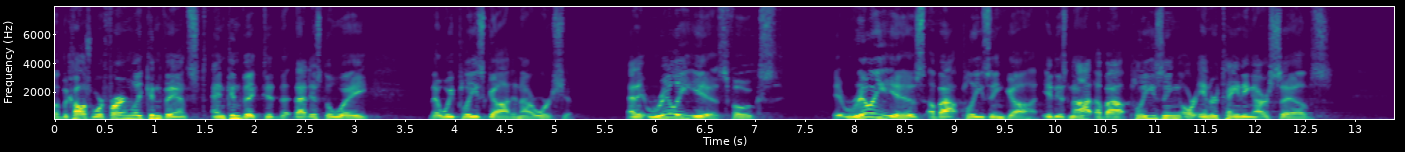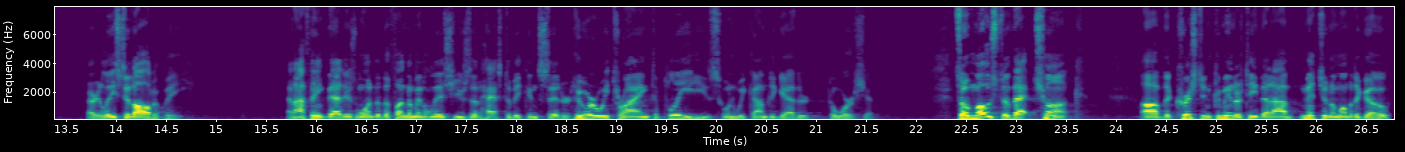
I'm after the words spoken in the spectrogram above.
but because we're firmly convinced and convicted that that is the way that we please God in our worship. And it really is, folks, it really is about pleasing God. It is not about pleasing or entertaining ourselves, or at least it ought to be. And I think that is one of the fundamental issues that has to be considered. Who are we trying to please when we come together to worship? So, most of that chunk of the Christian community that I mentioned a moment ago,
